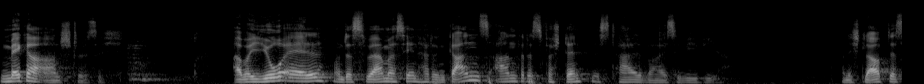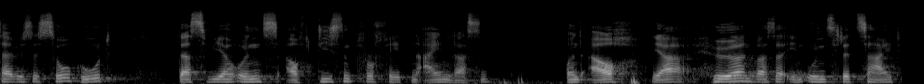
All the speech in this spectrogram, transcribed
mega anstößig. Aber Joel, und das werden wir sehen, hat ein ganz anderes Verständnis teilweise wie wir. Und ich glaube, deshalb ist es so gut, dass wir uns auf diesen Propheten einlassen und auch ja, hören, was er in unsere Zeit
